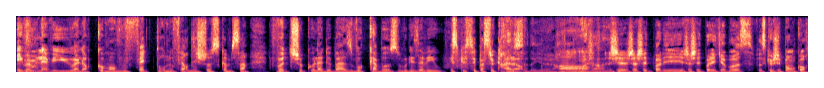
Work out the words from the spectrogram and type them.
Et Même- vous l'avez eu, alors comment vous faites pour nous faire des choses comme ça? Votre chocolat de base, vos cabosses, vous les avez où? Est-ce que c'est pas secret Alors, ça d'ailleurs? Moi, j'ai- j'achète pas les j'achète pas les cabosses parce que j'ai pas encore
